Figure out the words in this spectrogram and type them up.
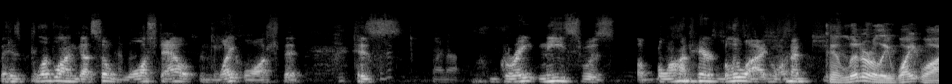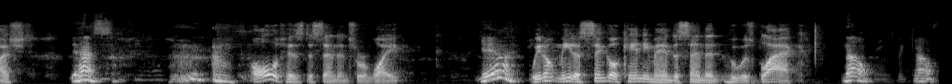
his bloodline got so washed out and whitewashed that his great niece was a blonde haired, blue eyed woman. Yeah, literally whitewashed. Yes. All of his descendants were white. Yeah. We don't meet a single Candyman descendant who was black. No, no.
